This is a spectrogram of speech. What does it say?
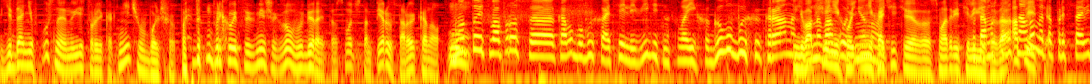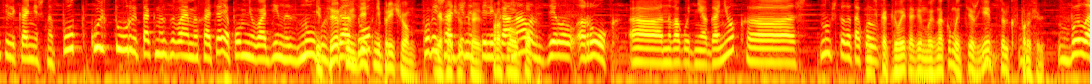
еда невкусная, но есть вроде как нечего больше, поэтому приходится из меньших зол выбирать. Там смотришь там первый, второй канал. Ну, то есть вопрос, э, кого бы вы хотели видеть на своих голубых экранах Или вообще не, хо- не хотите э, смотреть телевизор, Потому что да? в основном Ответьте. это представители, конечно, поп-культуры так называемой. Хотя я помню в один из новых И церковь годов... здесь ни при чем. Помнишь, один из сказать, слово телеканалов сделал рок э, новогодний огонек, э, ну что-то такое Знаете, Как говорит один мой знакомый, те же яйца только в профиль. было.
